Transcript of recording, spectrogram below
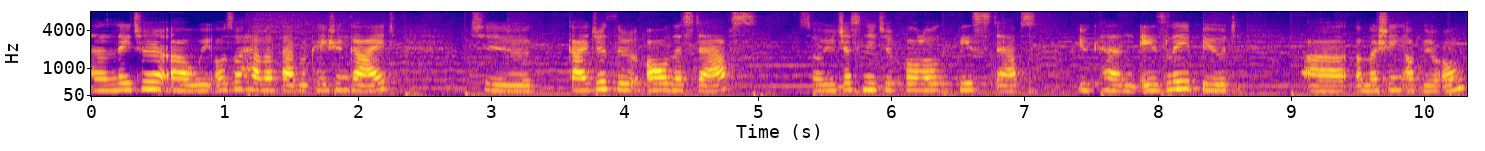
And later, uh, we also have a fabrication guide to guide you through all the steps. So you just need to follow these steps. You can easily build uh, a machine of your own.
